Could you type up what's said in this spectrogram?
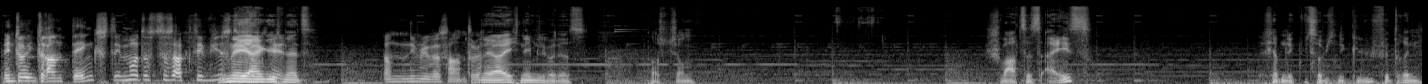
wenn du dran denkst immer, dass du das aktivierst. Nee, ist eigentlich okay. nicht. Dann nimm lieber was anderes. Ja, ich nehme lieber das. Passt schon. Schwarzes Eis? Ich habe ne, wieso habe ich eine Glyphe drin?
